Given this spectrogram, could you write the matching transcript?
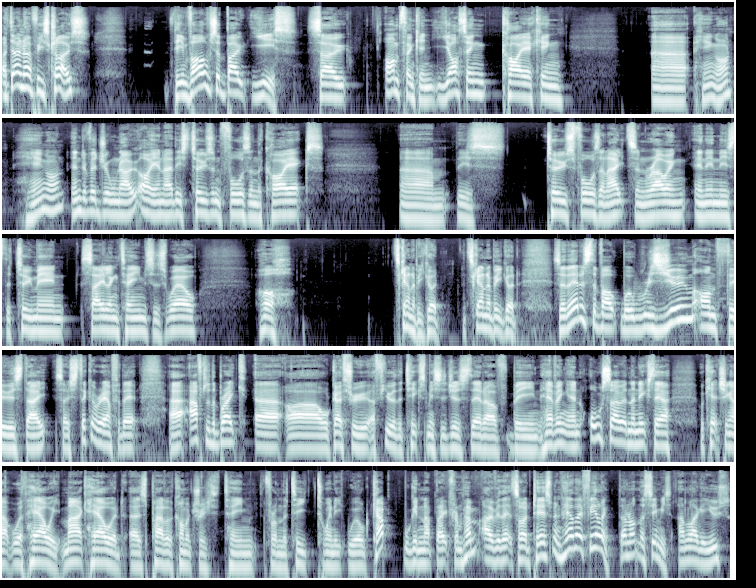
I don't know if he's close. The involves a boat, yes. So I'm thinking yachting, kayaking. Uh, hang on, hang on. Individual, no. Oh, you know, there's twos and fours in the kayaks. Um, there's twos, fours, and eights in rowing, and then there's the two-man sailing teams as well. Oh, it's going to be good. It's going to be good. So that is the vault. We'll resume on Thursday. So stick around for that. Uh, after the break, uh, I'll go through a few of the text messages that I've been having, and also in the next hour, we're catching up with Howie, Mark Howard, as part of the commentary team from the T20 World Cup. We'll get an update from him over that side. Tasman, how are they feeling? They're not in the semis. Unlucky use.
